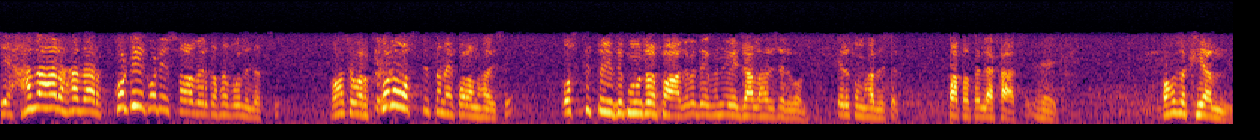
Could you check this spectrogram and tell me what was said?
যে হাজার হাজার কোটি কোটি সবের কথা বলে যাচ্ছে। আর কোনো অস্তিত্ব নেই, কোরআন হয়েছে। অস্তিত্ব যদি কোনোটা পাওয়া যাবে দেখবেন ওই জাল হাদিসের গল্প। এরকম হাদিসের পাতাতে লেখা আছে। হ্যাঁ অথচ খেয়াল নেই।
